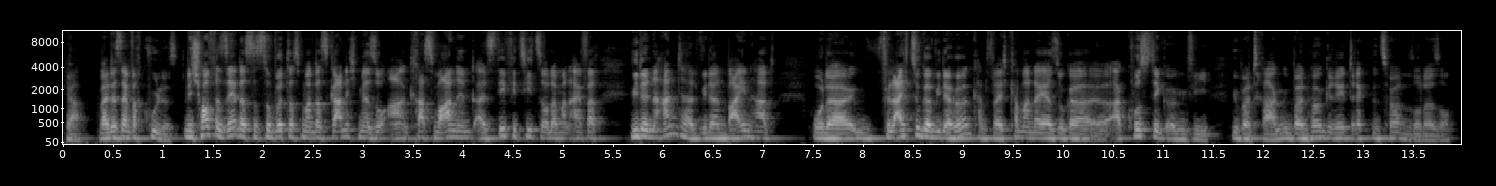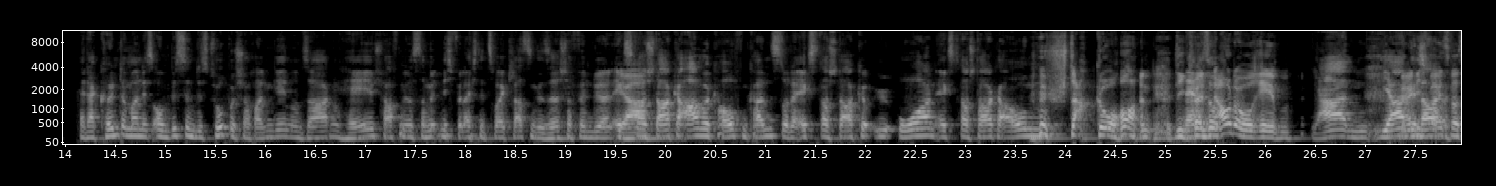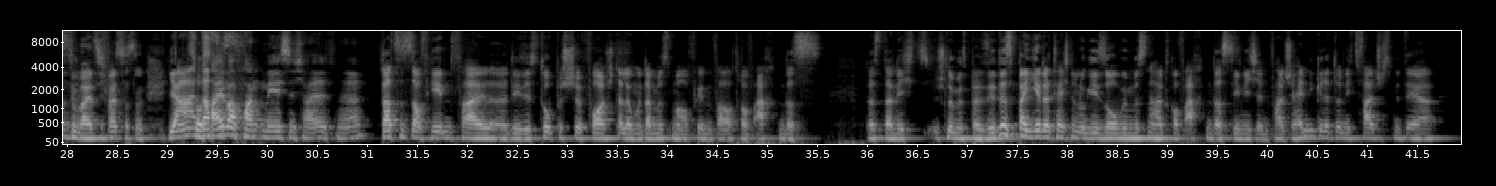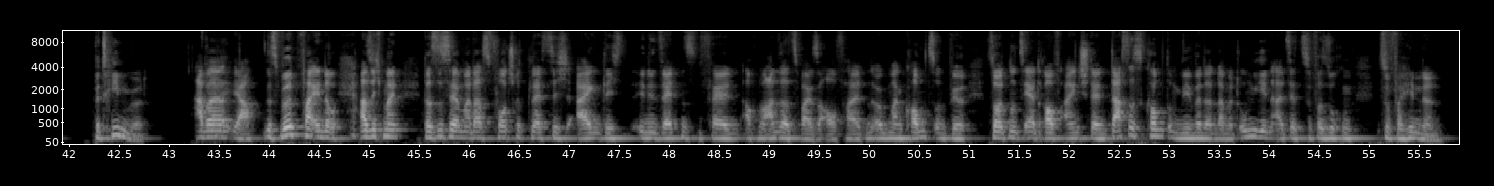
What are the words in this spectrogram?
Ja, weil das einfach cool ist. Und ich hoffe sehr, dass es so wird, dass man das gar nicht mehr so krass wahrnimmt als Defizit, sondern man einfach wieder eine Hand hat, wieder ein Bein hat oder vielleicht sogar wieder hören kann. Vielleicht kann man da ja sogar äh, Akustik irgendwie übertragen, über ein Hörgerät direkt ins Hören oder so. Ja, da könnte man jetzt auch ein bisschen dystopischer rangehen und sagen, hey, schaffen wir uns damit nicht vielleicht eine Zweiklassengesellschaft, wenn du dann extra Ja. starke Arme kaufen kannst oder extra starke Ohren, extra starke Augen. Starke Ohren, die Ja, können also- Auto reden. ja, ja, Nein, genau. ich weiß, was du meinst. Ich weiß, was du Ja, so Cyberpunk-mäßig halt, ne? das ist auf jeden Fall äh, die dystopische Vorstellung und da müssen wir auf jeden Fall auch darauf achten, dass, dass da nichts Schlimmes passiert. Das ist bei jeder Technologie so. Wir müssen halt darauf achten, dass die nicht in falsche Hände gerät und nichts Falsches mit der betrieben wird. Aber ja, es wird Veränderung. Also ich meine, das ist ja immer das, Fortschritt lässt sich eigentlich in den seltensten Fällen auch nur ansatzweise aufhalten. Irgendwann kommt's und wir sollten uns eher darauf einstellen, dass es kommt und wie wir dann damit umgehen, als jetzt zu versuchen zu verhindern.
